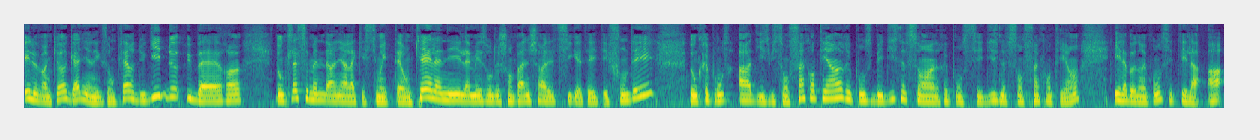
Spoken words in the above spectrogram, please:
et le vainqueur gagne un exemplaire du guide de Hubert. Donc, la semaine dernière, la question était en quelle année la maison de champagne Charlotte Sig a été fondée? Donc, réponse A, 1851. Réponse B, 1901. Réponse C, 1951. Et la bonne réponse était la A,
